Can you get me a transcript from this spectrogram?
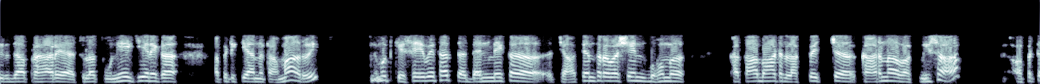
ඉරිදා ප්‍රහාරය ඇතුළත් උනේ කියන එක අපිට කියන්නට අමාරුයි. නමුත් කෙසේ වෙතත් දැන් මේක ජාත්‍යන්තර වශයෙන් බොහොම කතාබාට ලක්වෙච්ච කාරණාවක් නිසා අපට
